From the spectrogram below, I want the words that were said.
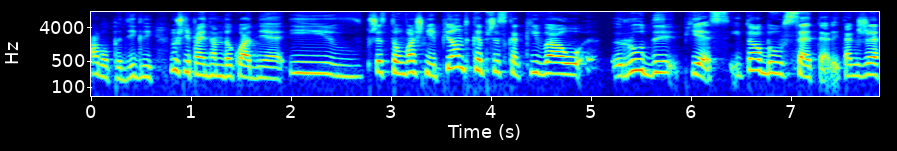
albo pedigree, już nie pamiętam dokładnie. I przez tą właśnie piątkę przeskakiwał rudy pies i to był setter. I także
